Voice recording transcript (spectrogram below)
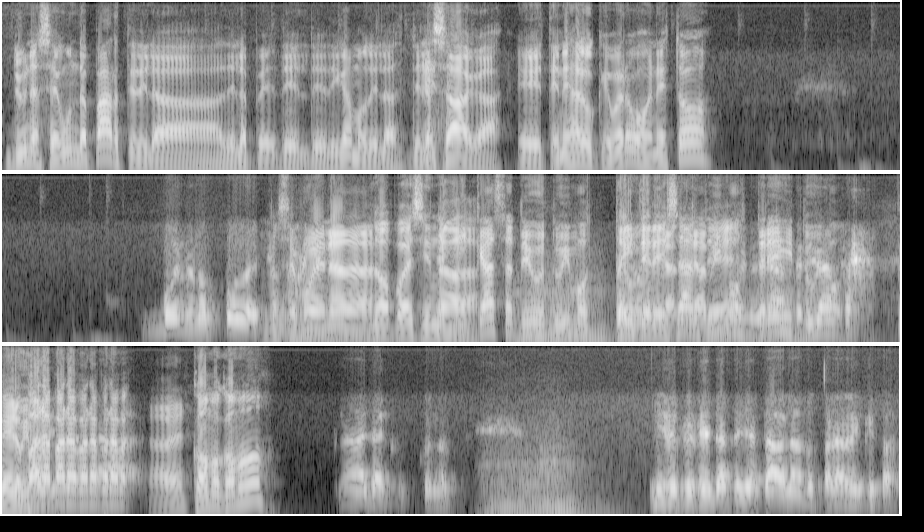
de una segunda parte de la, de la digamos de la, de la saga. Eh, ¿Tenés algo que ver vos en esto? Bueno, no puedo decir. No se puede nada. No puede decir en nada. mi casa, te digo, tuvimos. Está interesante, La, la vimos ¿eh? tres y tuvimos. Pero tuvimos- para, para, para, para. A ver. ¿Cómo, cómo? Nada, ya con lo- Mi representante ya está hablando para ver qué pasa.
